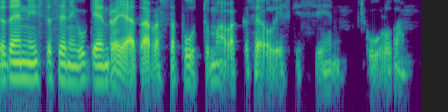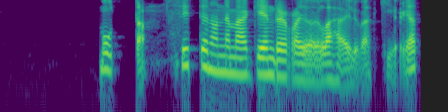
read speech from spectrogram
joten niistä se niin genre jää tarrasta puuttumaan, vaikka se olisikin siihen kuuluva. Mutta sitten on nämä genrerajoilla häilyvät kirjat,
